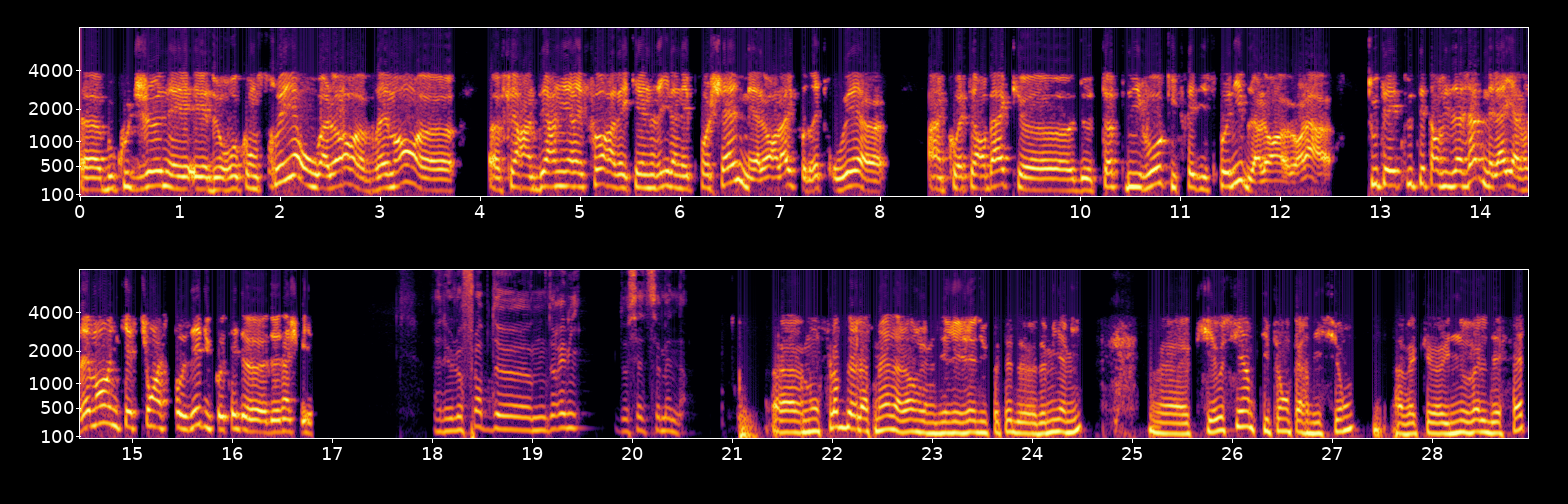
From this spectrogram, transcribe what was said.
euh, beaucoup de jeunes et, et de reconstruire, ou alors vraiment euh, faire un dernier effort avec Henry l'année prochaine. Mais alors là, il faudrait trouver euh, un quarterback euh, de top niveau qui serait disponible. Alors euh, voilà, tout est tout est envisageable, mais là, il y a vraiment une question à se poser du côté de, de Nashville. Allez, le flop de, de Rémi de cette semaine-là. Euh, mon flop de la semaine, alors je vais me diriger du côté de, de Miami, euh, qui est aussi un petit peu en perdition, avec euh, une nouvelle défaite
